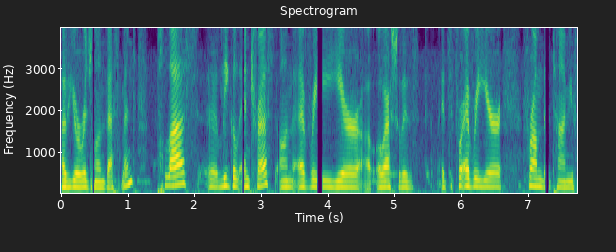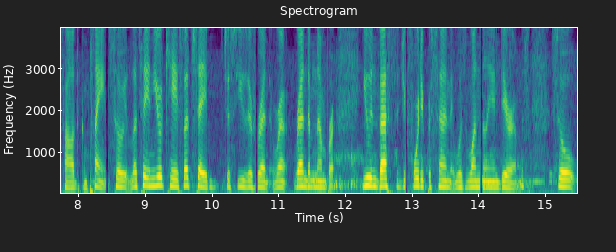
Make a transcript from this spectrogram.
of your original investment plus uh, legal interest on every year. Uh, oh, actually, it's, it's, for every year from the time you filed the complaint. So let's say in your case, let's say just use a ra- random number, you invested your 40%. It was one million dirhams. So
